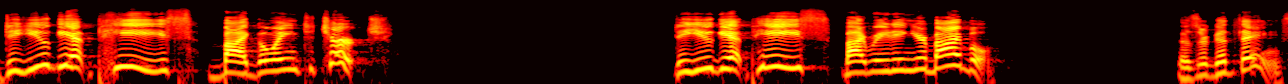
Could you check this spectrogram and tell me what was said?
do you get peace by going to church? Do you get peace by reading your Bible? Those are good things.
